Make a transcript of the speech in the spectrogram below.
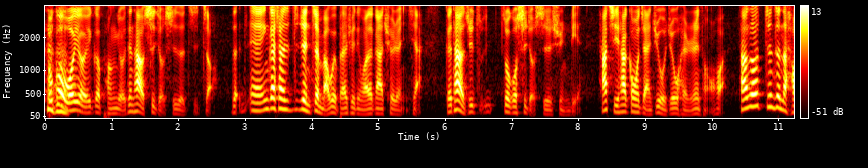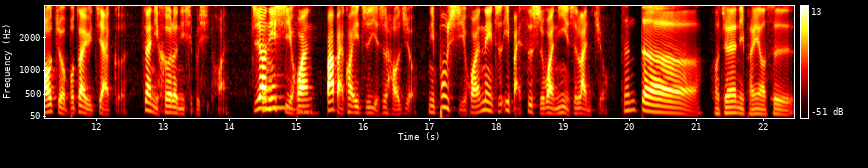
不过 我有一个朋友，但他有侍酒师的执照，呃，应该算是认证吧，我也不太确定，我要再跟他确认一下。可是他有去做做过侍酒师的训练。他其实他跟我讲一句我觉得我很认同的话，他说：“真正的好酒不在于价格，在你喝了你喜不喜欢。只要你喜欢，八百块一支也是好酒；你不喜欢，那支一百四十万你也是烂酒。”真的，我觉得你朋友是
